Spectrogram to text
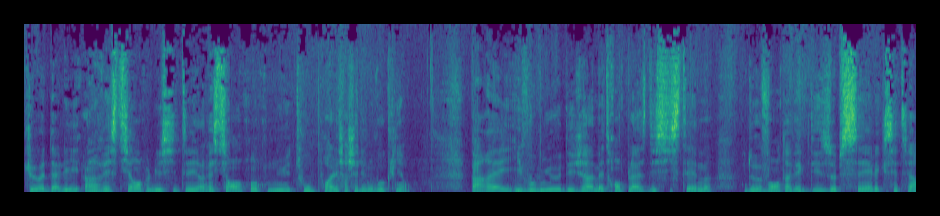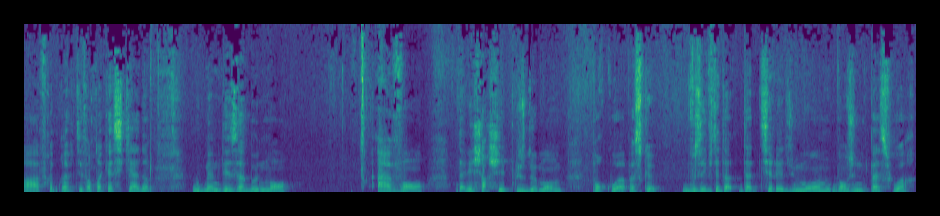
que d'aller investir en publicité, investir en contenu et tout pour aller chercher des nouveaux clients. Pareil, il vaut mieux déjà mettre en place des systèmes de vente avec des upsells, etc. Bref, des ventes en cascade ou même des abonnements avant d'aller chercher plus de monde. Pourquoi? Parce que vous évitez d'attirer du monde dans une passoire.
